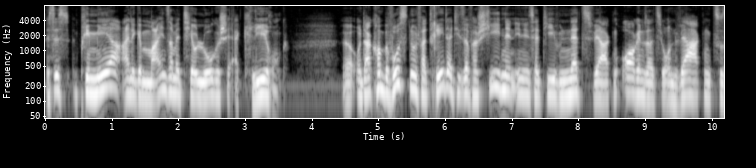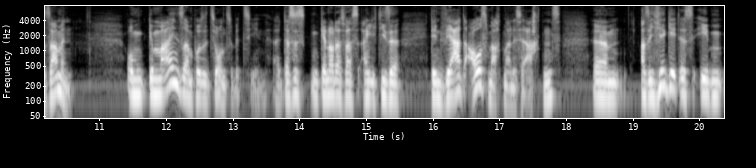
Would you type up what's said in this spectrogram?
Es ist primär eine gemeinsame theologische Erklärung. Äh, und da kommen bewusst nun Vertreter dieser verschiedenen Initiativen, Netzwerken, Organisationen, Werken zusammen um gemeinsam Positionen zu beziehen. Äh, das ist genau das, was eigentlich diese, den Wert ausmacht, meines Erachtens. Ähm, also hier geht es eben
